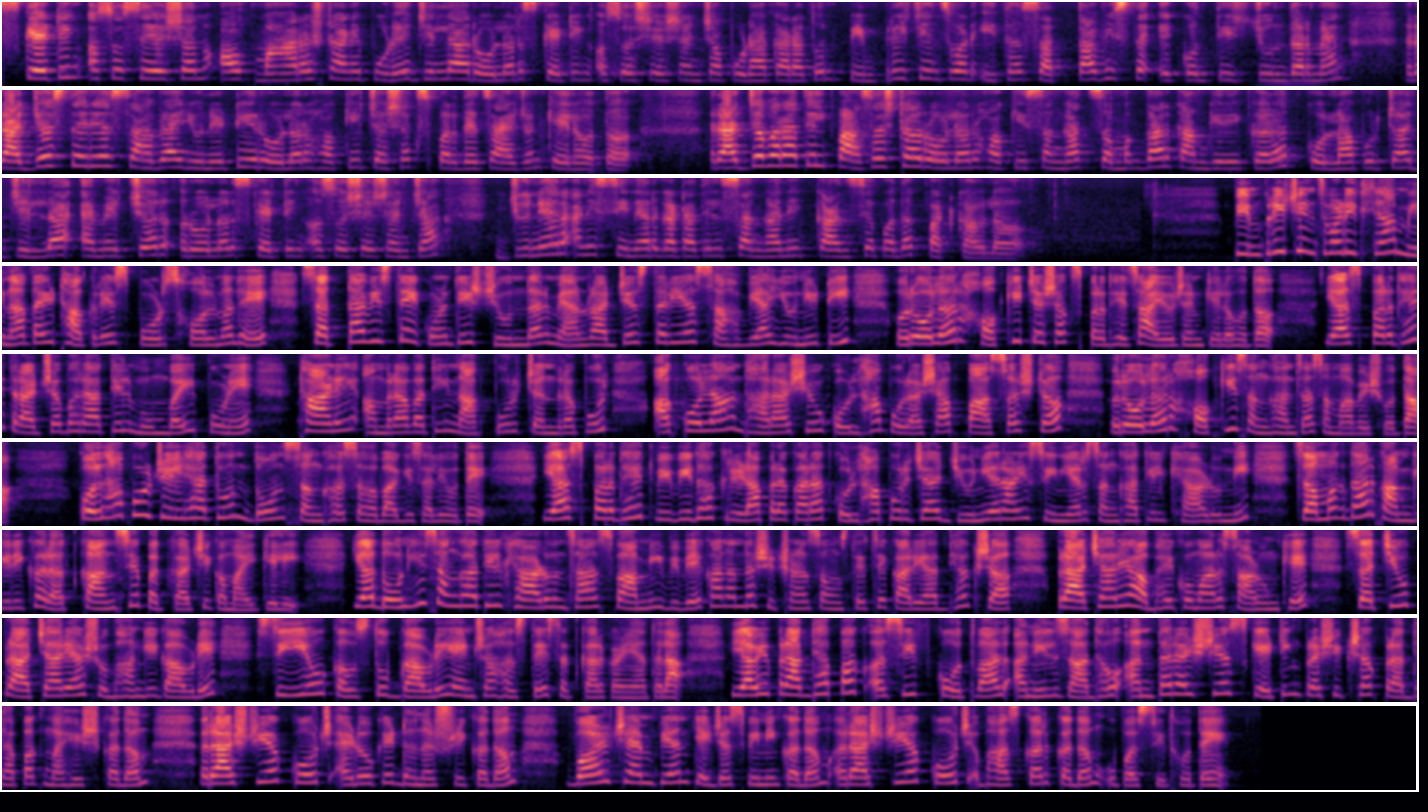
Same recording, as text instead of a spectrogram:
Skating association of Maharashtra आणि पुणे जिल्हा roller skating असोसिएशनच्या पुढाकारातून पिंपरी चिंचवड इथं सत्तावीस ते एकोणतीस जून दरम्यान राज्यस्तरीय सहाव्या युनिटी रोलर हॉकी चषक स्पर्धेचं आयोजन केलं होतं. राज्यभरातील पासष्ट रोलर हॉकी संघात चमकदार कामगिरी करत कोल्हापूरच्या जिल्हा ॲमेच्युअर रोलर स्केटिंग असोसिएशनच्या ज्युनियर आणि सिनियर गटातील संघांनी कांस्य पदक पटकावलं. पिंपरी चिंचवड इथल्या मीनाताई ठाकरे स्पोर्ट्स हॉलमध्ये सत्तावीस ते एकोणतीस जून दरम्यान राज्यस्तरीय सहाव्या युनिटी रोलर हॉकी चषक स्पर्धेचं आयोजन केलं होतं. या स्पर्धेत राज्यभरातील मुंबई पुणे ठाणे अमरावती नागपूर चंद्रपूर अकोला धाराशिव कोल्हापूर अशा पासष्ट रोलर हॉकी संघांचा समावेश होता. कोल्हापूर जिल्ह्यातून दोन संघ सहभागी झाले होते. या स्पर्धेत विविध क्रीडा प्रकारात कोल्हापूरच्या ज्युनियर आणि सिनियर संघातील खेळाडूंनी चमकदार कामगिरी करत कांस्य पदकाची कमाई केली. या दोन्ही संघातील खेळाडूंचा स्वामी विवेकानंद शिक्षण संस्थेचे कार्याध्यक्ष प्राचार्य अभयकुमार साळुंखे सचिव प्राचार्य शुभांगी गावडे सीईओ कौस्तुभ गावडे यांच्या हस्ते सत्कार करण्यात आला. यावेळी प्राध्यापक असिफ कोतवाल अनिल जाधव आंतरराष्ट्रीय स्केटिंग प्रशिक्षक प्राध्यापक महेश कदम राष्ट्रीय coach advocate Dhanashree Kadam world champion Tejaswini Kadam राष्ट्रीय कोच भास्कर कदम उपस्थित होते.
